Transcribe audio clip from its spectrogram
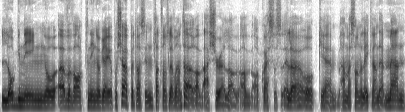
loggning och övervakning och grejer på köpet av sin plattformsleverantör av Azure eller av, av AKS och, eller, och eh, Amazon och liknande. Men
